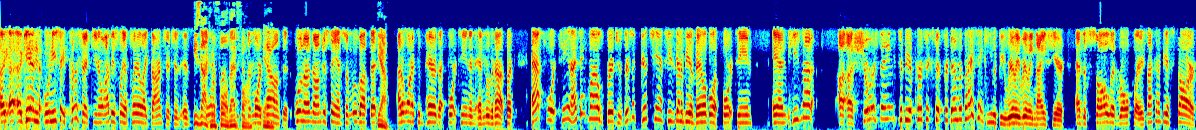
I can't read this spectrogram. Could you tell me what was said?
Again, when you say perfect, you know, obviously a player like Doncic is, is He's not gonna fall perfect that because far. They're more Yeah. talented. Well, no, no, I'm just saying. So move up. That Yeah. I don't want to compare that 14 and, and moving up, but at 14, I think Miles Bridges. There's a good chance he's going to be available at 14, and he's not a, a sure thing to be a perfect fit for Denver, but I think he would be really, really nice here as a solid role player. He's not going to be a star,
